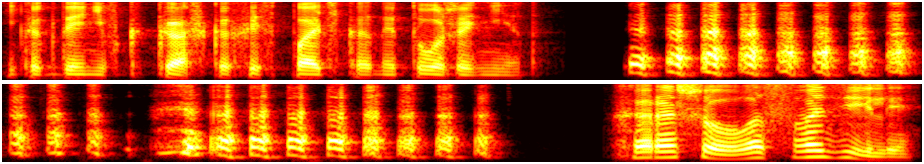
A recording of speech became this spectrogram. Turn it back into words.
И когда они в какашках испачканы, тоже нет. Хорошо, вас свозили.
